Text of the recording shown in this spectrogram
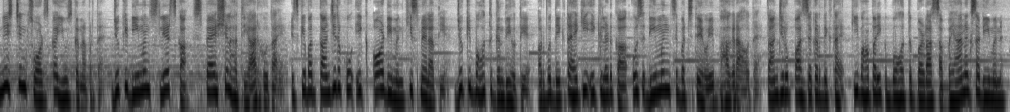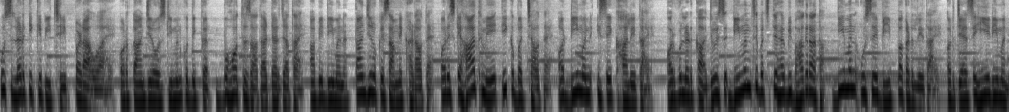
निश्चिंत स्वॉर्ड्स का यूज़ करना पड़ता है, जो की डीमन स्लेट्स का स्पेशल हथियार होता है। इसके बाद तांजीरो को एक और डीमन की स्मेल आती है, जो की बहुत गंदी होती है। और वो देखता है की एक लड़का उस डीमन से बचते हुए भाग रहा होता है। तांजीरो पास जाकर देखता है की वहाँ पर एक बहुत बड़ा सा भयानक सा डीमन उस लड़के के पीछे पड़ा हुआ है। और तांजीरो उस डीमन को देखकर बहुत ज़्यादा डर जाता है। अभी डीमन तांजीरो के सामने खड़ा होता है। और इसके हाथ में एक बच्चा होता है और डीमन इसे खा लेता है। और वो लड़का जो इस डीमन से बचते हुए अभी भाग रहा था डीमन उसे भी पकड़ लेता है। और जैसे ही ये डीमन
